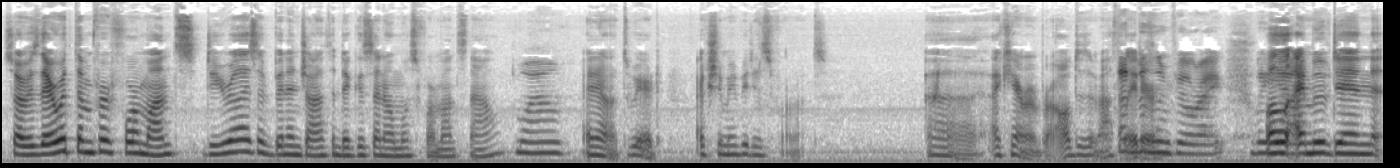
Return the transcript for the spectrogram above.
So i was there with them for four months. Do you realize i've been in jonathan dickinson almost four months now? Wow, i know it's weird. Actually maybe it is four months uh, i can't remember i'll do the math that later doesn't feel right. Well yeah. i moved in um,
